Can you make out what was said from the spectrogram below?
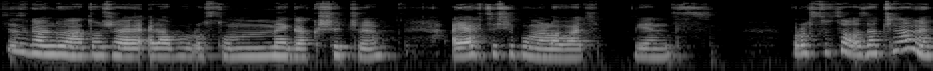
ze względu na to, że Ela po prostu mega krzyczy, a ja chcę się pomalować, więc po prostu co, zaczynamy.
